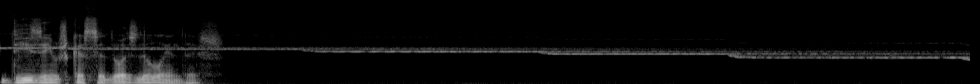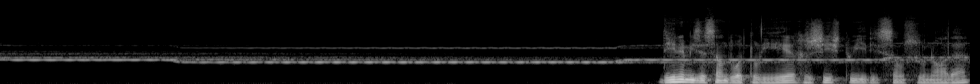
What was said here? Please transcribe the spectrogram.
dizem os caçadores de lendas. Dinamização do ateliê, registro e edição sonora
